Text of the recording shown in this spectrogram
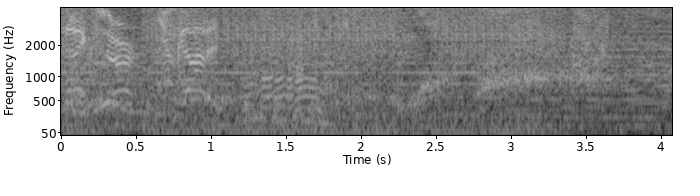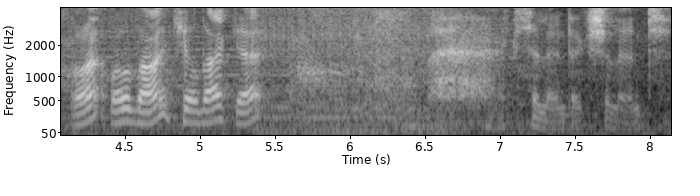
Thanks, sir. You got it. Alright, well done. Kill that guy. Excellent, excellent.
